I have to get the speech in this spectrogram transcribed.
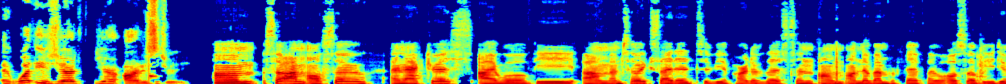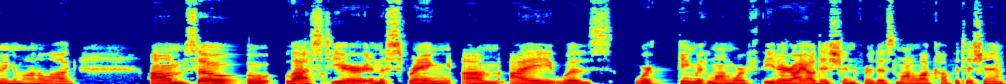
And what is your your artistry? Um, so I'm also an actress. I will be um I'm so excited to be a part of this and um on November 5th I will also be doing a monologue. Um so last year in the spring um I was working with Long Wharf Theater. I auditioned for this monologue competition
